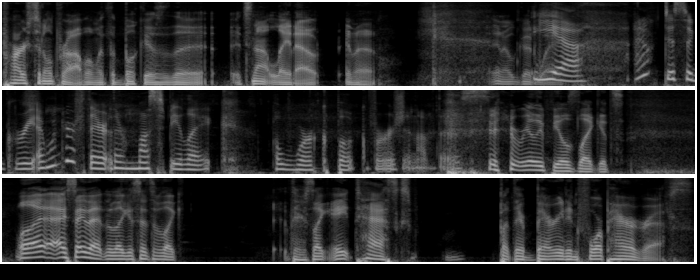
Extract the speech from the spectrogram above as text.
personal problem with the book is the it's not laid out in a in a good way Yeah, I don't disagree. I wonder if there there must be like a workbook version of this. it really feels like it's well I, I say that in like a sense of like there's like eight tasks but they're buried in four paragraphs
